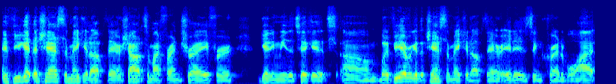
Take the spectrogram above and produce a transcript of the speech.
if you get the chance to make it up there, shout out to my friend Trey for getting me the tickets. Um, but if you ever get the chance to make it up there, it is incredible. I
